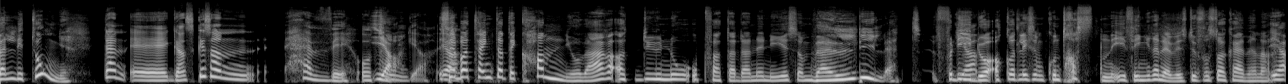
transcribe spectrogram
veldig tung. Den er ganske sånn heavy og tung, ja. Så jeg bare tenkte at det kan jo være at du nå oppfatter denne nye som veldig lett. Fordi Ja. du har akkurat liksom kontrasten i fingrene, hvis du forstår hva jeg mener. Ja,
